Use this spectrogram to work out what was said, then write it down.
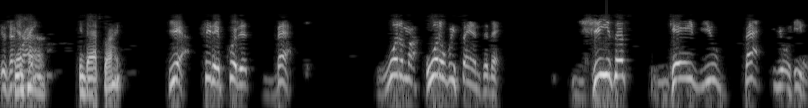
Is that right? That's right. Yeah. See, they put it back. What am I, what are we saying today? Jesus gave you back your healing.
